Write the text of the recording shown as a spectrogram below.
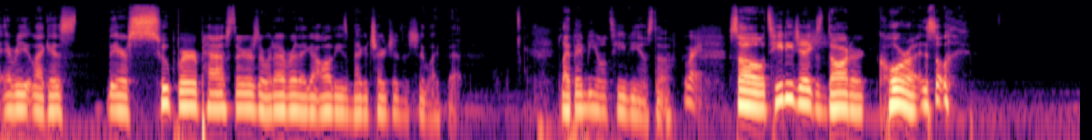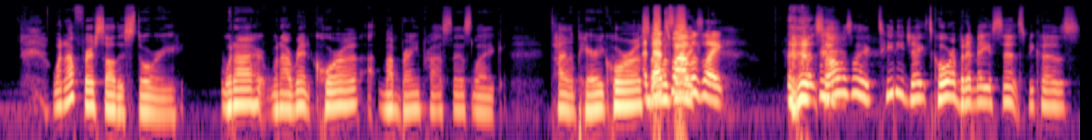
every, like it's they're super pastors or whatever. They got all these mega churches and shit like that. Like they be on TV and stuff. Right. So TD Jake's daughter Cora, and so when I first saw this story, when I heard, when I read Cora, my brain processed like Tyler Perry Cora. So That's I why like, I was like. so I was like TD Jake's Cora, but it made sense because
